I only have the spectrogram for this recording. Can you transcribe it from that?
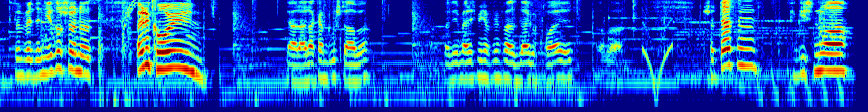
Was finden wir denn hier so Schönes? Eine Coin! Ja, leider kein Buchstabe. Bei dem hätte ich mich auf jeden Fall sehr gefreut. Aber stattdessen kriege ich nur...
